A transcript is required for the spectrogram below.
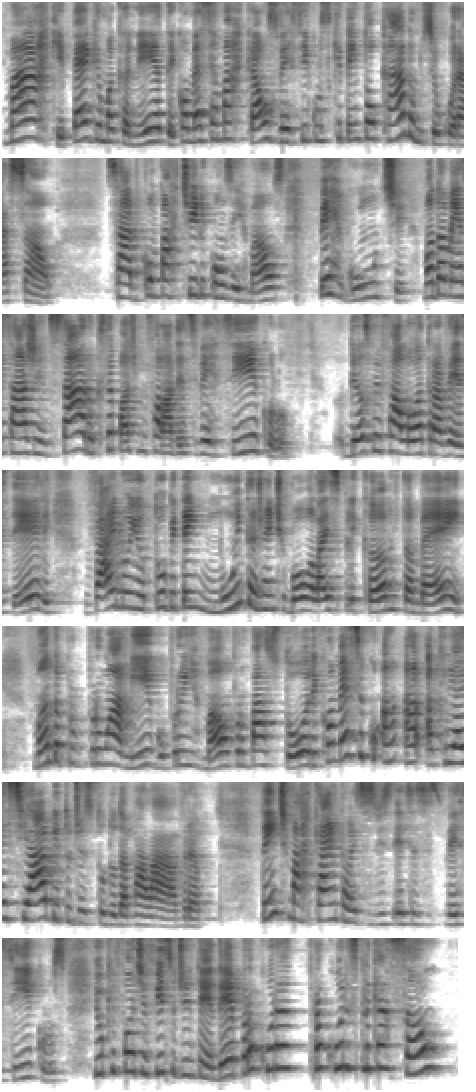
Marque, pegue uma caneta e comece a marcar os versículos que têm tocado no seu coração. Sabe? Compartilhe com os irmãos, pergunte, manda uma mensagem, Sara, o que você pode me falar desse versículo? Deus me falou através dele. Vai no YouTube, tem muita gente boa lá explicando também. Manda para um amigo, para um irmão, para um pastor e comece a, a, a, criar esse hábito de estudo da palavra. Tente marcar então esses, esses versículos e o que for difícil de entender, procura, procura explicação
